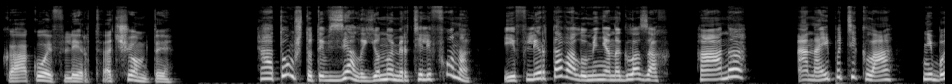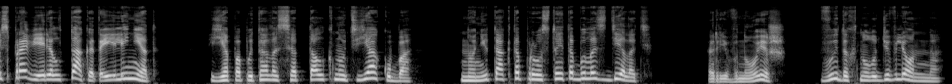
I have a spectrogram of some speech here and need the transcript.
«Какой флирт? О чем ты?» «А «О том, что ты взял ее номер телефона и флиртовал у меня на глазах, а она... Она и потекла, Небось, проверил, так это или нет. Я попыталась оттолкнуть Якуба, но не так-то просто это было сделать. «Ревнуешь?» — выдохнул удивленно.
